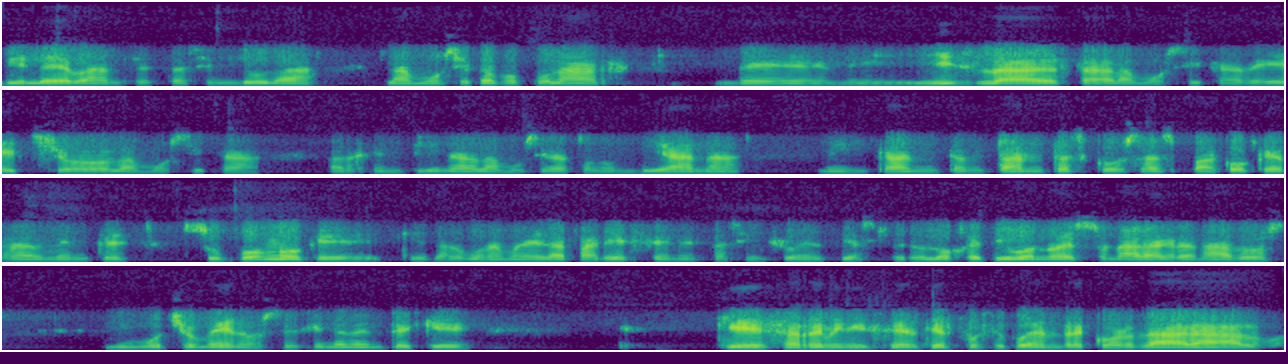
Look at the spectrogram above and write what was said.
Bill Evans, está sin duda la música popular de mi isla, está la música de hecho, la música argentina, la música colombiana, me encantan tantas cosas, Paco, que realmente supongo que, que de alguna manera aparecen estas influencias, pero el objetivo no es sonar a granados, ni mucho menos, es simplemente que, que esas reminiscencias pues se pueden recordar a algo.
